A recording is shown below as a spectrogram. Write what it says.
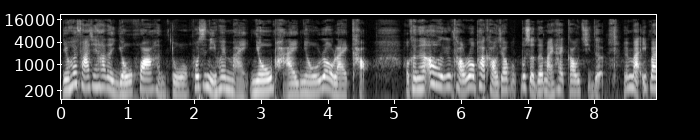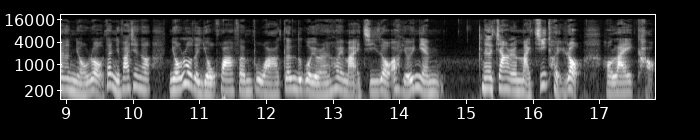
你会发现它的油花很多，或是你会买牛排牛肉来烤。我可能哦，有烤肉怕烤焦，不不舍得买太高级的，因为买一般的牛肉。但你发现呢，牛肉的油花分布啊，跟如果有人会买鸡肉啊，有一年那个家人买鸡腿肉好来烤。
